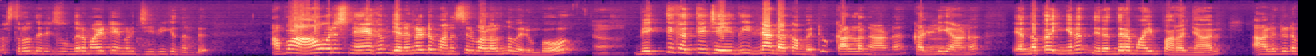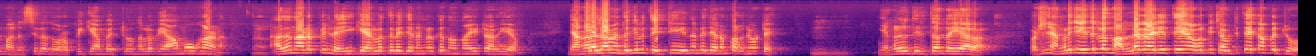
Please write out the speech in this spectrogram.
വസ്ത്രവും ധരിച്ച് സുന്ദരമായിട്ട് ഞങ്ങൾ ജീവിക്കുന്നുണ്ട്. അപ്പോൾ ആ ഒരു സ്നേഹം ജനങ്ങളുടെ മനസ്സിൽ വളർന്നു വരുമ്പോൾ. വ്യക്തിഹത്യ ചെയ്ത് ഇല്ലാണ്ടാക്കാൻ പറ്റും. കള്ളനാണ് കള്ളിയാണ് എന്നൊക്കെ ഇങ്ങനെ നിരന്തരമായി പറഞ്ഞാൽ ആളുകളുടെ മനസ്സിൽ അത് ഉറപ്പിക്കാൻ പറ്റുമോ എന്നുള്ള വ്യാമോഹമാണ്. അത് നടപ്പില്ല. ഈ കേരളത്തിലെ ജനങ്ങൾക്ക് നന്നായിട്ട് അറിയാം. ഞങ്ങളെല്ലാം എന്തെങ്കിലും തെറ്റ് ചെയ്യുന്നുണ്ട് ജനം പറഞ്ഞോട്ടെ. ഞങ്ങൾ തിരുത്താൻ തയ്യാറാ. പക്ഷെ ഞങ്ങൾ ചെയ്തിട്ടുള്ള നല്ല കാര്യത്തെ അവർക്ക് ചവിട്ടിത്തേക്കാൻ പറ്റുമോ.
